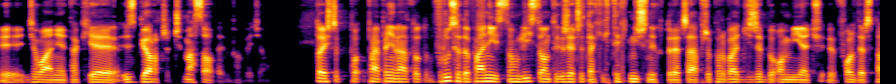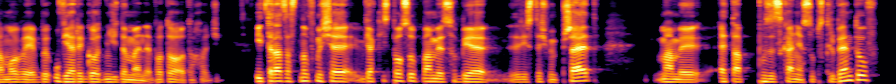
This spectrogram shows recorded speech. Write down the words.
y, działanie takie zbiorcze czy masowe, bym powiedział. To jeszcze, Pani na to wrócę do Pani z tą listą tych rzeczy takich technicznych, które trzeba przeprowadzić, żeby omijać folder spamowy, jakby uwiarygodnić domenę, bo to o to chodzi. I teraz zastanówmy się, w jaki sposób mamy sobie, jesteśmy przed, mamy etap pozyskania subskrybentów,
